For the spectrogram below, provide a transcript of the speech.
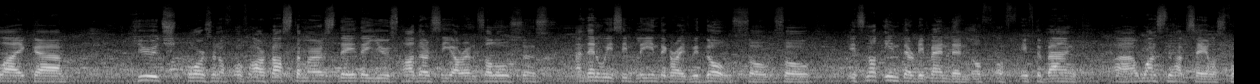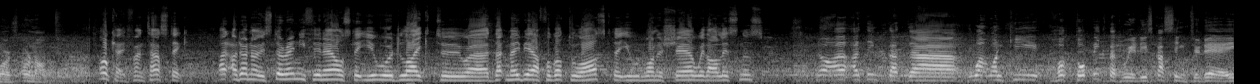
like a huge portion of, of our customers, they, they use other CRM solutions and then we simply integrate with those. So, so it's not interdependent of, of if the bank uh, wants to have Salesforce or not. Okay, fantastic. I, I don't know, is there anything else that you would like to, uh, that maybe I forgot to ask, that you would want to share with our listeners? No, I, I think that uh, one, one key hot topic that we're discussing today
